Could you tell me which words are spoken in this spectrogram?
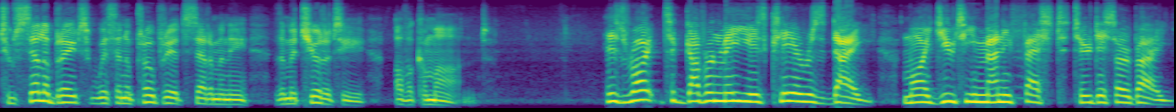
To celebrate with an appropriate ceremony the maturity of a command. His right to govern me is clear as day, my duty manifest to disobey.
